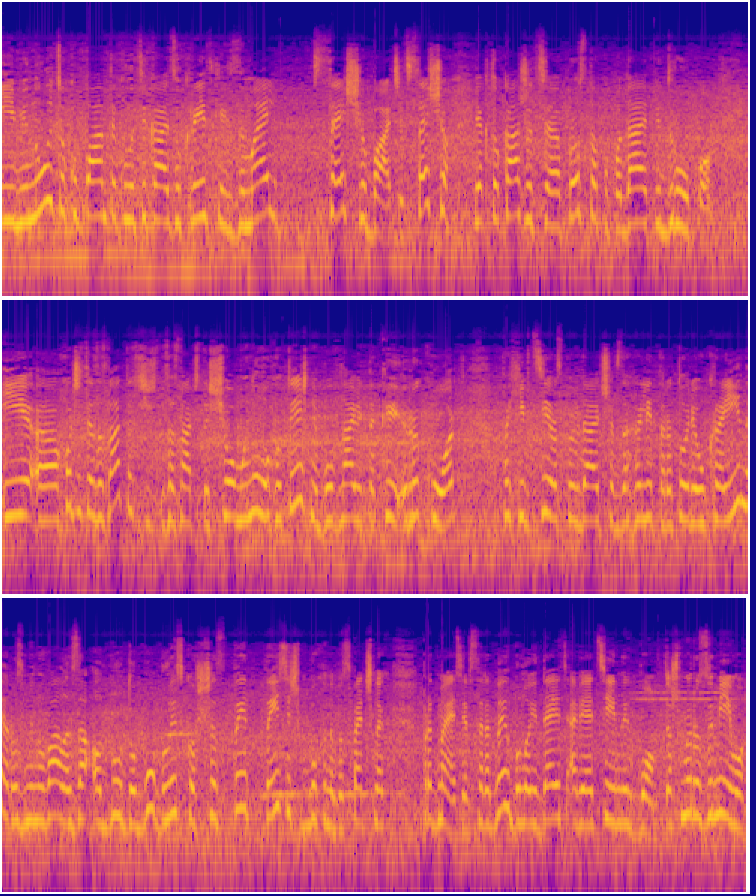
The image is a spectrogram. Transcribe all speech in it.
І мінують окупанти, коли тікають з українських земель. Все, що бачить, все, що як то кажуть, просто попадає під руку. І е, хочеться зазначити, зазначити, що минулого тижня був навіть такий рекорд. Фахівці розповідають, що взагалі територію України розмінували за одну добу близько 6 тисяч вибухонебезпечних предметів. Серед них було і 9 авіаційних бомб. Тож ми розуміємо,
